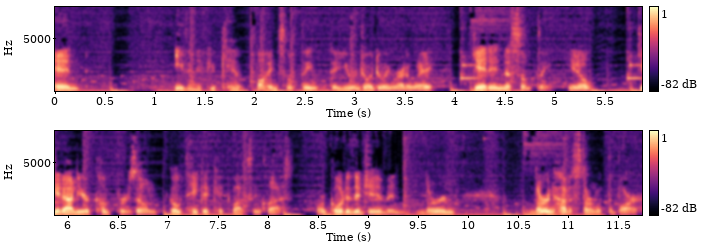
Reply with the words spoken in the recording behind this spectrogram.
and even if you can't find something that you enjoy doing right away, get into something. You know, get out of your comfort zone. Go take a kickboxing class or go to the gym and learn learn how to start with the bar.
